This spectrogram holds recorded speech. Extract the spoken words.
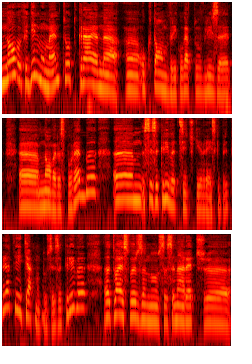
Но в един момент от края на а, октомври, когато влиза а, нова разпоредба, а, се закриват всички еврейски предприятия и тяхното се закрива. А, това е свързано с една реч а,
